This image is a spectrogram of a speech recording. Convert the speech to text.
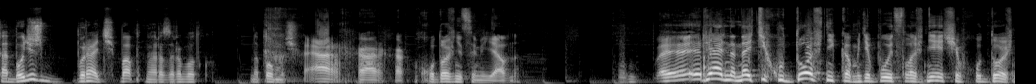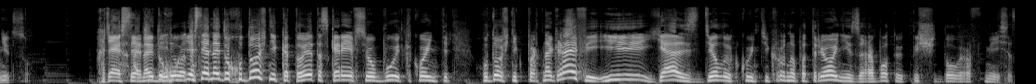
А будешь брать баб на разработку? На помощь? Хар. Художницами явно. Э, реально, найти художника мне будет сложнее, чем художницу. Хотя, если, а я найду, вот... если я найду художника, то это, скорее всего, будет какой-нибудь художник порнографии, и я сделаю какую-нибудь игру на Патреоне и заработаю тысячи долларов в месяц.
